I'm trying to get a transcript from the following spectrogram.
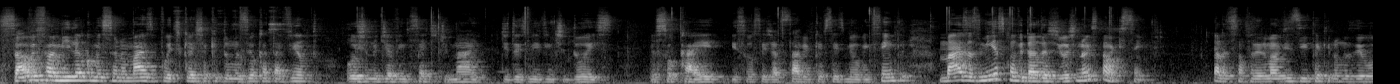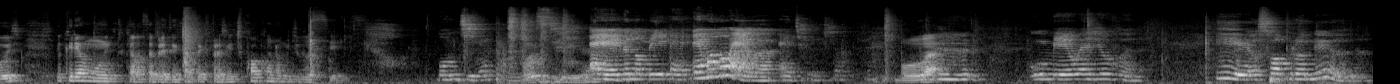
Salve família, começando mais um podcast aqui do Museu Catavento. Hoje no dia 27 de maio de 2022. Eu sou Caê, isso vocês já sabem porque vocês me ouvem sempre. Mas as minhas convidadas de hoje não estão aqui sempre. Elas estão fazendo uma visita aqui no museu hoje. Eu queria muito que elas se apresentassem aqui pra gente. Qual é o nome de vocês? Bom dia, Carlos. Bom dia. É, meu nome é Emanuela. É diferente da Boa. O meu é Giovana. E eu sou a Proneana.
